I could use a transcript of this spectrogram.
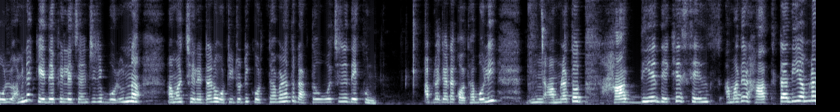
বলুন আমি না কেঁদে ফেলেছি। যে, বলুন না, আমার ছেলেটার ওটি টোটি করতে হবে না। তো ডাক্তারবাবু বলছে যে, দেখুন আপনাকে একটা কথা বলি আমরা তো হাত দিয়ে দেখে সেন্স আমাদের হাতটা দিয়ে আমরা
